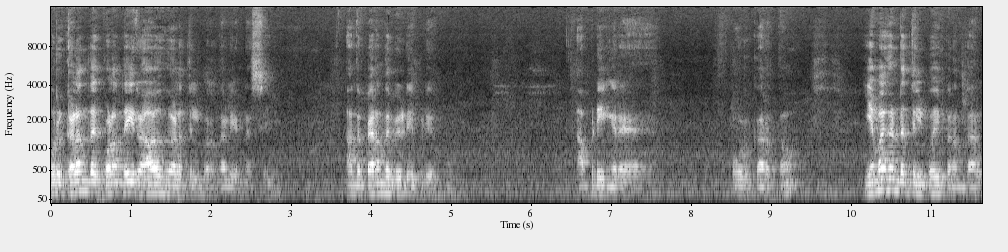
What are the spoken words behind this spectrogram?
ஒரு கலந்த குழந்தை ராகு காலத்தில் பிறந்தால் என்ன செய்யும்? அந்த பிறந்த வீடு எப்படி இருக்கும்? அப்படிங்கிற ஒரு கருத்தும் யமகண்டத்தில் போய் பிறந்தால்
